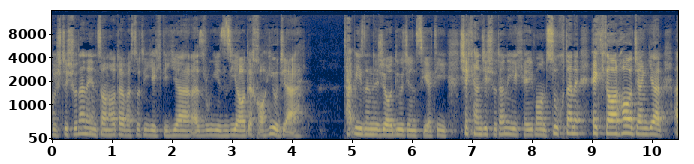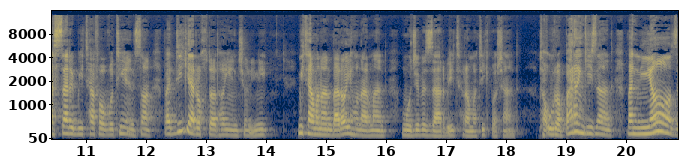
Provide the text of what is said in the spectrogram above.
کشته شدن انسانها توسط یکدیگر از روی زیاده خواهی و جهل تبعیض نژادی و جنسیتی شکنجه شدن یک حیوان سوختن هکتارها جنگل از سر بیتفاوتی انسان و دیگر رخدادهای اینچنینی می توانند برای هنرمند موجب ضربه تراماتیک باشند تا او را برانگیزند و نیاز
